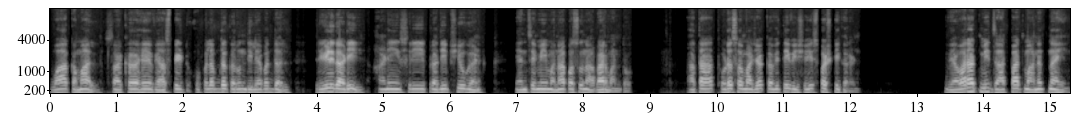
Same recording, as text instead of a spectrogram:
वा कमाल सारखं हे व्यासपीठ उपलब्ध करून दिल्याबद्दल रीळगाडी आणि श्री प्रदीप शिवगण यांचे मी मनापासून आभार मानतो. आता थोडंसं माझ्या कवितेविषयी स्पष्टीकरण. व्यवहारात मी जातपात मानत नाही.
